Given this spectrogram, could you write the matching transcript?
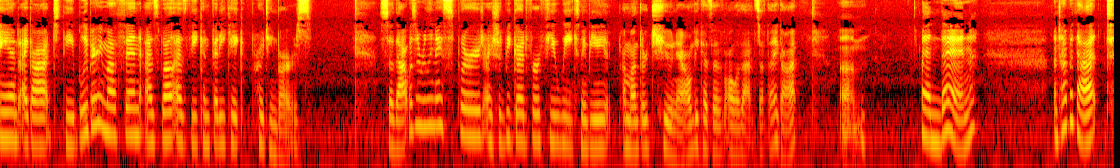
and I got the blueberry muffin as well as the confetti cake protein bars. So that was a really nice splurge. I should be good for a few weeks, maybe a month or two now because of all of that stuff that I got. Um, And then, on top of that,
